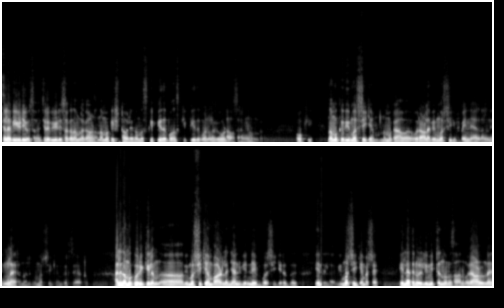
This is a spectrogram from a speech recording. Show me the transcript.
ചില വീഡിയോസ് ചില വീഡിയോസ് ഒക്കെ നമ്മൾ കാണാം. നമുക്ക് ഇഷ്ടമല്ലെങ്കിൽ നമ്മൾ സ്കിപ്പ് ചെയ്ത് പോകാം. സ്കിപ്പ് ചെയ്ത് പോകാനുള്ള ഒരുപാട് അവസരങ്ങളുണ്ട്. ഓക്കെ നമുക്ക് വിമർശിക്കാം. നമുക്ക് ഒരാളെ വിമർശിക്കും. പിന്നെ ആയിരുന്നാലും നിങ്ങളായിരുന്നാലും വിമർശിക്കാം തീർച്ചയായിട്ടും. അല്ലെങ്കിൽ നമുക്ക് ഒരിക്കലും വിമർശിക്കാൻ പാടില്ല. ഞാൻ എന്നെ വിമർശിക്കരുത് എന്നില്ല. വിമർശിക്കാം. പക്ഷേ എല്ലാത്തിനും ഒരു ലിമിറ്റ് എന്നുള്ള സാധനം. ഒരാളിനെ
